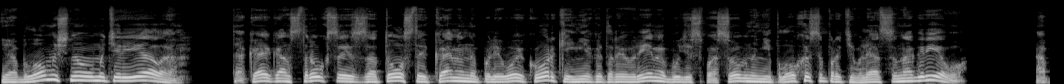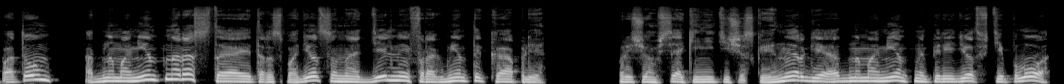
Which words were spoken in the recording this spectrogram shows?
и обломочного материала. Такая конструкция из-за толстой каменно-полевой корки некоторое время будет способна неплохо сопротивляться нагреву, а потом одномоментно растает распадется на отдельные фрагменты капли, причем вся кинетическая энергия одномоментно перейдет в тепло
